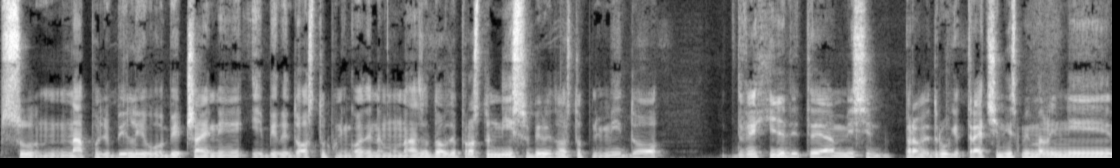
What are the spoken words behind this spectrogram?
su napolju bili uobičajeni i bili dostupni godinama unazad, ovde prosto nisu bili dostupni. Mi do 2000-te, ja mislim prve, druge, treće, nismo imali ni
